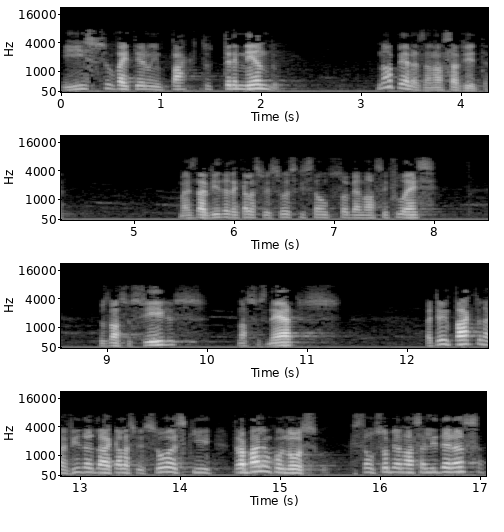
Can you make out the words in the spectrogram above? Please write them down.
E isso vai ter um impacto tremendo, não apenas na nossa vida, mas na vida daquelas pessoas que estão sob a nossa influência, dos nossos filhos, nossos netos. Vai ter um impacto na vida daquelas pessoas que trabalham conosco, que estão sob a nossa liderança.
